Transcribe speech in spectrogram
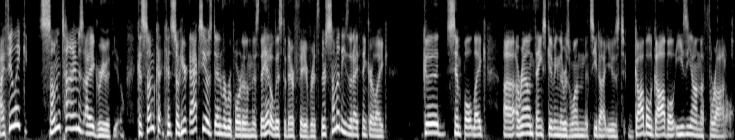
I feel like sometimes I agree with you because some cause so here Axios Denver reported on this. They had a list of their favorites. There's some of these that I think are like good, simple. Like uh, around Thanksgiving, there was one that CDOT used: "Gobble gobble, easy on the throttle."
